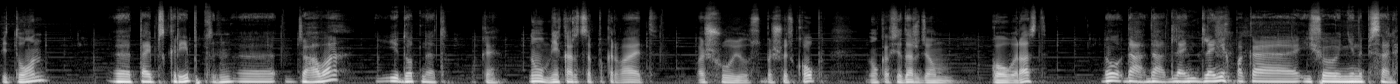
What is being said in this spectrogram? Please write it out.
Python. Э, TypeScript, э, Java и .NET. Окей. Ну, мне кажется, покрывает большую, большой скоп. Но, как всегда, ждем Go и Rust. Ну да, да, для, для них пока еще не написали.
